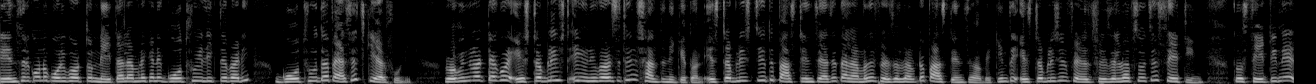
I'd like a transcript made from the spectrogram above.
টেন্সের কোনো পরিবর্তন নেই, তাহলে আমরা এখানে গো থ্রুই লিখতে পারি। Go through the passage carefully Rabindranath Tagore established এই ইউনিভার্সিটি শান্তিনিকেতন। এস্টাবলিশ যেহেতু পাস্ট টেন্সে আছে, তাহলে আমাদের ফ্রেজাল ভাবটা পাস্ট টেন্সে হবে। কিন্তু এস্টাবলিশের ফ্রেজাল ভাবস হচ্ছে সেটিন তো সেটিনের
